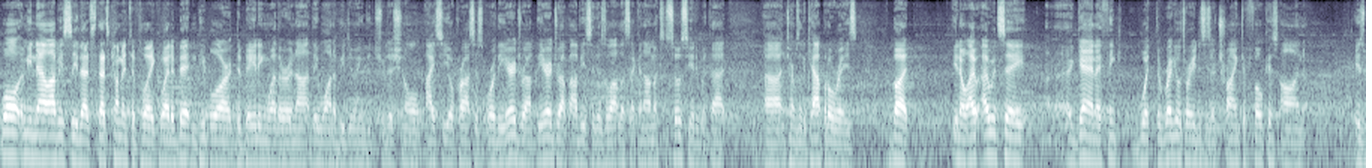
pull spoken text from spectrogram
Well, I mean, now obviously that's that's come into play quite a bit, and people are debating whether or not they want to be doing the traditional ICO process or the airdrop. The airdrop, obviously, there's a lot less economics associated with that uh, in terms of the capital raise. But you know, I, I would say, again, I think what the regulatory agencies are trying to focus on is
